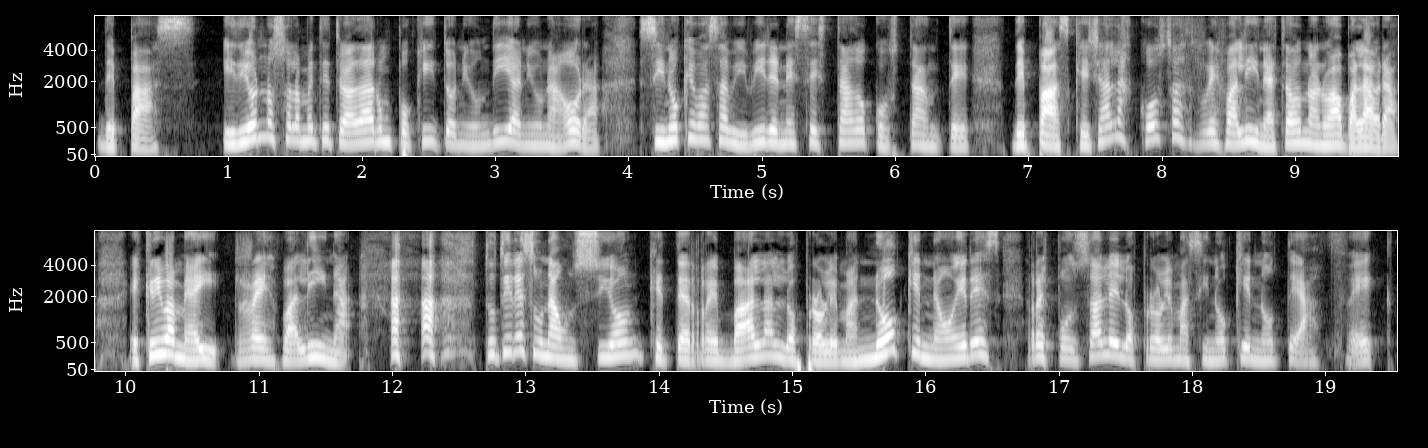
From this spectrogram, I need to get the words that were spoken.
de paz Y Dios no solamente te va a dar un poquito, ni un día, ni una hora, sino que vas a vivir en ese estado constante de paz, que ya las cosas resbalina. Esta es una nueva palabra. Escríbame ahí, resbalina. Tú tienes una unción que te resbalan los problemas. No que no eres responsable de los problemas, sino que no te afectan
